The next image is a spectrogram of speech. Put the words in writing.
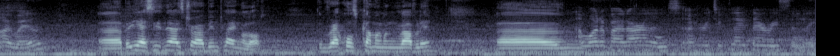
I will. Uh, but yes, that's true. I've been playing a lot. The record's coming along lovely. And Um, what about Ireland? I heard you played there recently.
